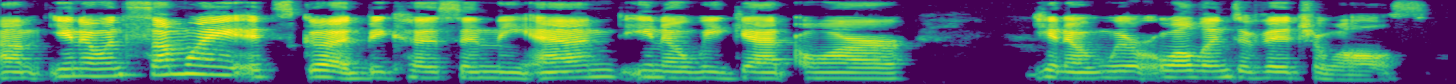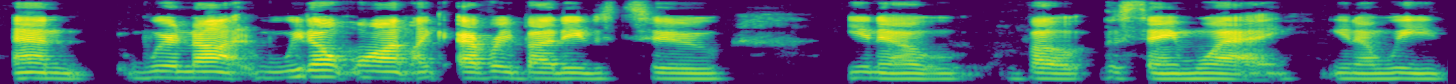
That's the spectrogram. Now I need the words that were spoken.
um, you know in some way it's good because in the end you know we get our you know we're all individuals and we're not we don't want like everybody to you know vote the same way. You know we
